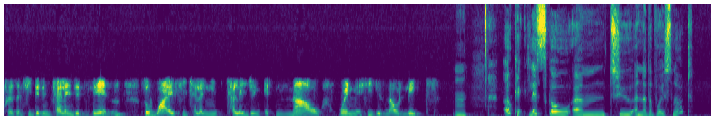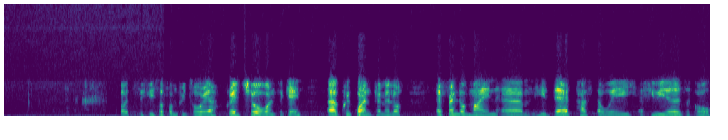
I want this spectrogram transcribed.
present. She didn't challenge it then. So why is she challenging challenging it now when he is now late? Okay, let's go um, to another voice note. Oh, It's Sifiso from Pretoria. Great show once again. A quick one, Phemelo. A friend of mine, um, his dad passed away a few years ago,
